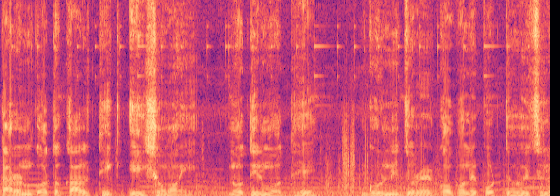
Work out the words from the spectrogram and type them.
কারণ গতকাল ঠিক এই সময় নদীর মধ্যে ঘূর্ণিঝড়ের কবলে পড়তে হয়েছিল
